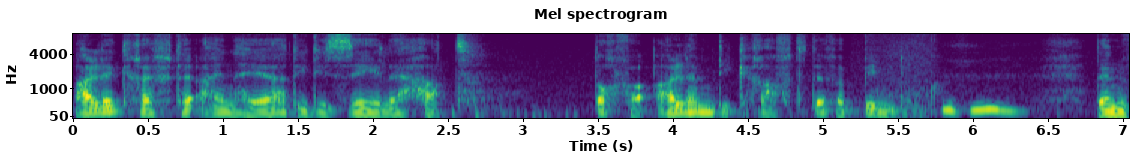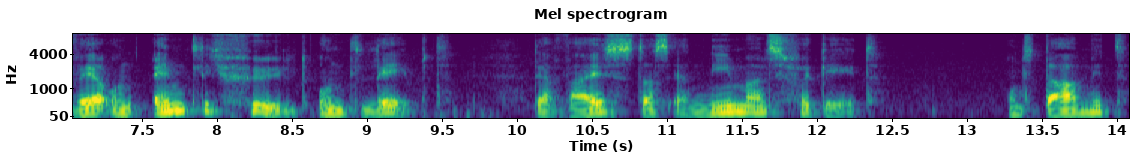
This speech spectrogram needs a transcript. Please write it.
alle Kräfte einher, die die Seele hat, doch vor allem die Kraft der Verbindung. Mhm. Denn wer unendlich fühlt und lebt, der weiß, dass er niemals vergeht und damit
